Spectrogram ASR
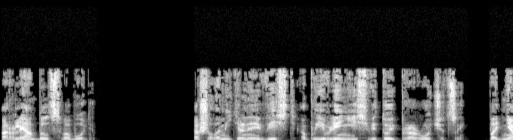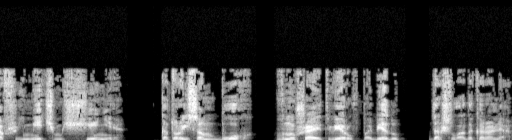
Орлеан был свободен. Ошеломительная весть о появлении святой пророчицы, поднявшей меч мщения, который сам Бог внушает веру в победу, дошла до короля.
